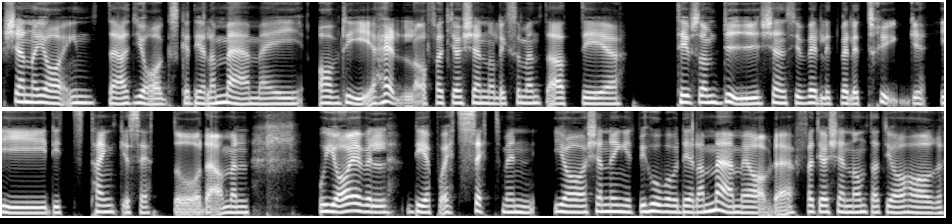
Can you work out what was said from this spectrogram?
känner jag inte att jag ska dela med mig av det heller, för att jag känner liksom inte att det, typ som du, känns ju väldigt, väldigt trygg i ditt tankesätt och där, men och jag är väl det på ett sätt, men jag känner inget behov av att dela med mig av det, för att jag känner inte att jag har,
